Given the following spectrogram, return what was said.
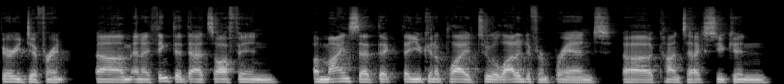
very different. Um, and I think that that's often a mindset that, that you can apply to a lot of different brand uh, contexts. You can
